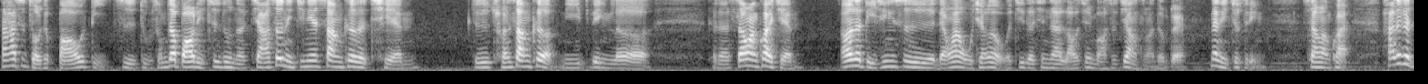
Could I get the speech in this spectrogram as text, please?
那它是走一个保底制度。什么叫保底制度呢？假设你今天上课的钱。就是纯上课，你领了可能三万块钱，然后呢，底薪是两万五千二。我记得现在劳健保是这样子嘛，对不对？那你就是领三万块，他这个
